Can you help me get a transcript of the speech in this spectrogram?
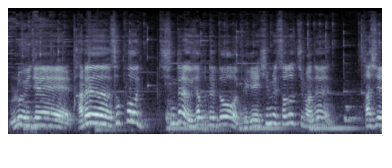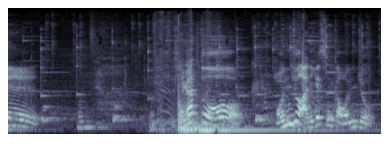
물론 이제 다른 서포 신드라 의자분들도 되게 힘을 써줬지만은 사실 제가 또 원조 아니겠습니까 원조 어.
